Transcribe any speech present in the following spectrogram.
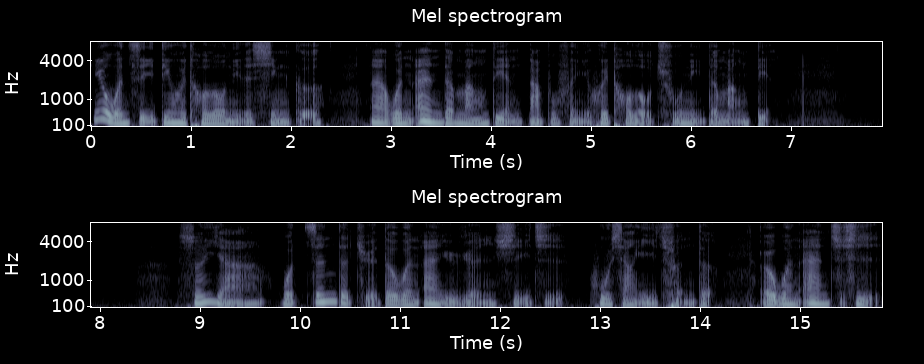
因为文字一定会透露你的性格。那文案的盲点，大部分也会透露出你的盲点。所以啊，我真的觉得文案与人是一直互相依存的，而文案只是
